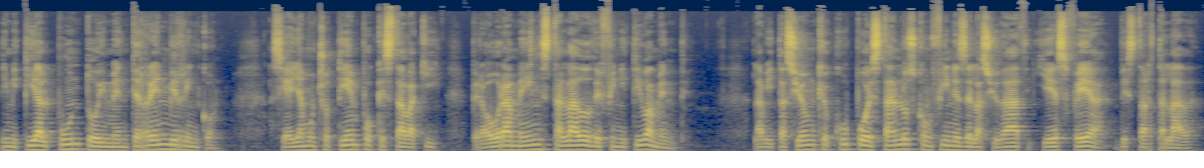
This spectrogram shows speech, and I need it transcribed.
dimití al punto y me enterré en mi rincón. Hacía ya mucho tiempo que estaba aquí, pero ahora me he instalado definitivamente. La habitación que ocupo está en los confines de la ciudad y es fea, destartalada.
